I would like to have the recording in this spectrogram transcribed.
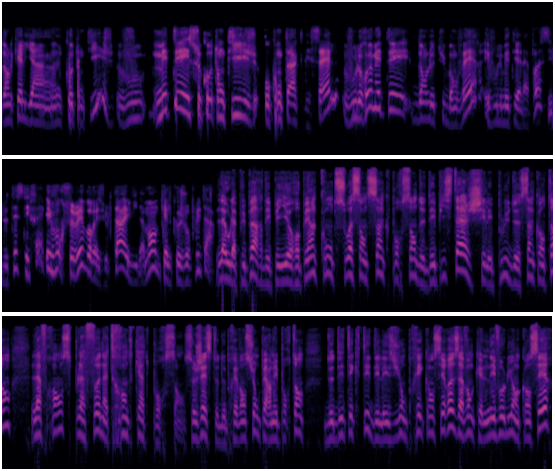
dans lequel il y a un coton-tige. Vous mettez ce coton-tige au contact des selles, vous le remettez dans le tube en verre et vous le mettez à la poste et le test est fait. Et vous recevez vos résultats évidemment quelques jours plus tard. Là où la plupart des pays européens comptent 65% de dépistage chez les plus de 50 ans, la France plafonne à 34%. Ce geste de prévention permet pourtant de détecter des lésions précancéreuses avant qu'elles n'évoluent en cancer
